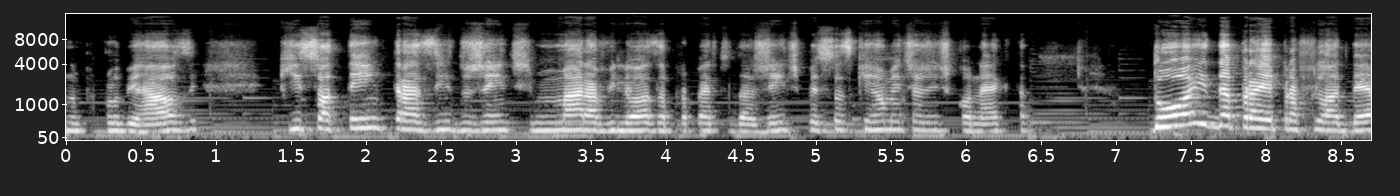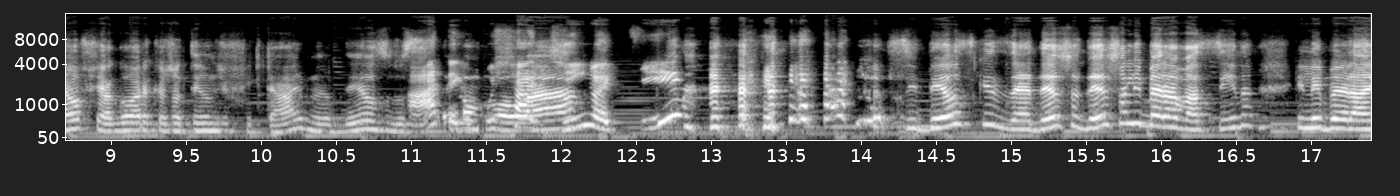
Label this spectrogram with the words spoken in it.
No Clubhouse, que só tem trazido gente maravilhosa para perto da gente, pessoas que realmente a gente conecta doida para ir para Filadélfia agora que eu já tenho onde ficar. Ai, meu Deus do ah, céu. Ah, tem um puxadinho aqui. se Deus quiser, deixa, deixa liberar a vacina e liberar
